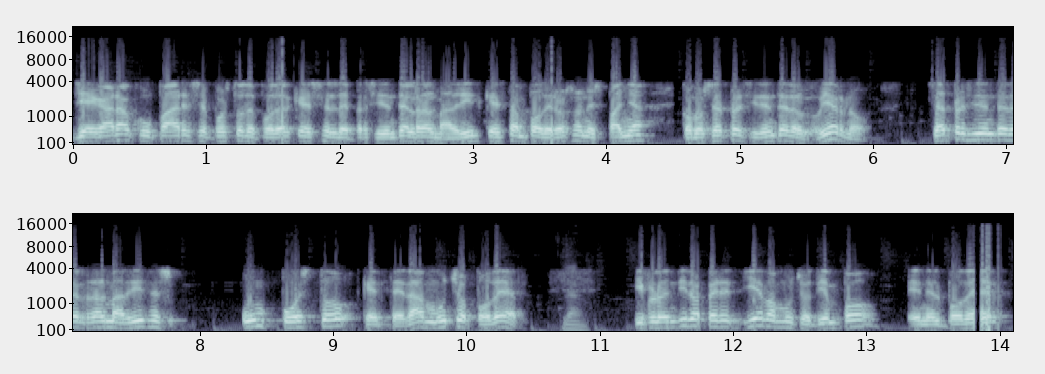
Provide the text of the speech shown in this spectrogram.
llegar a ocupar ese puesto de poder que es el de presidente del Real Madrid, que es tan poderoso en España como ser presidente del gobierno. Ser presidente del Real Madrid es un puesto que te da mucho poder. Claro. Y Florentino Pérez lleva mucho tiempo en el poder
